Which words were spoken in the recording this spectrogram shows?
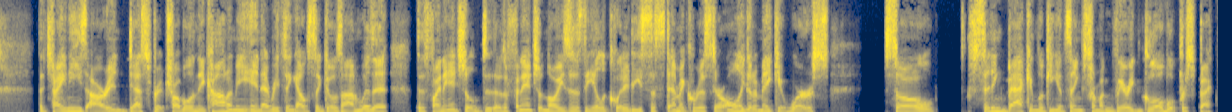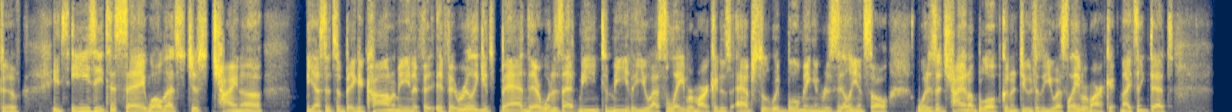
The Chinese are in desperate trouble in the economy and everything else that goes on with it. The financial, the financial noises, the illiquidity, systemic risks are only going to make it worse. So sitting back and looking at things from a very global perspective, it's easy to say, well, that's just China yes, it's a big economy. And if it, if it really gets bad there, what does that mean to me? The U.S. labor market is absolutely booming and resilient. So what is a China blowup going to do to the U.S. labor market? And I think that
